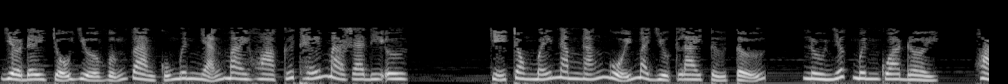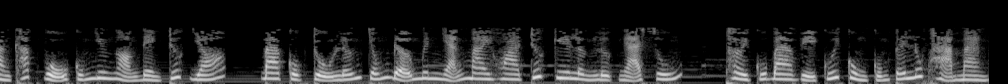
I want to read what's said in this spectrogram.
Giờ đây chỗ dựa vững vàng của Minh Nhãn Mai Hoa cứ thế mà ra đi ư. Chỉ trong mấy năm ngắn ngủi mà Dược Lai tự tử, Lưu Nhất Minh qua đời, Hoàng Khắc Vũ cũng như ngọn đèn trước gió, ba cục trụ lớn chống đỡ Minh Nhãn Mai Hoa trước kia lần lượt ngã xuống, thời của ba vị cuối cùng cũng tới lúc hạ màn.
